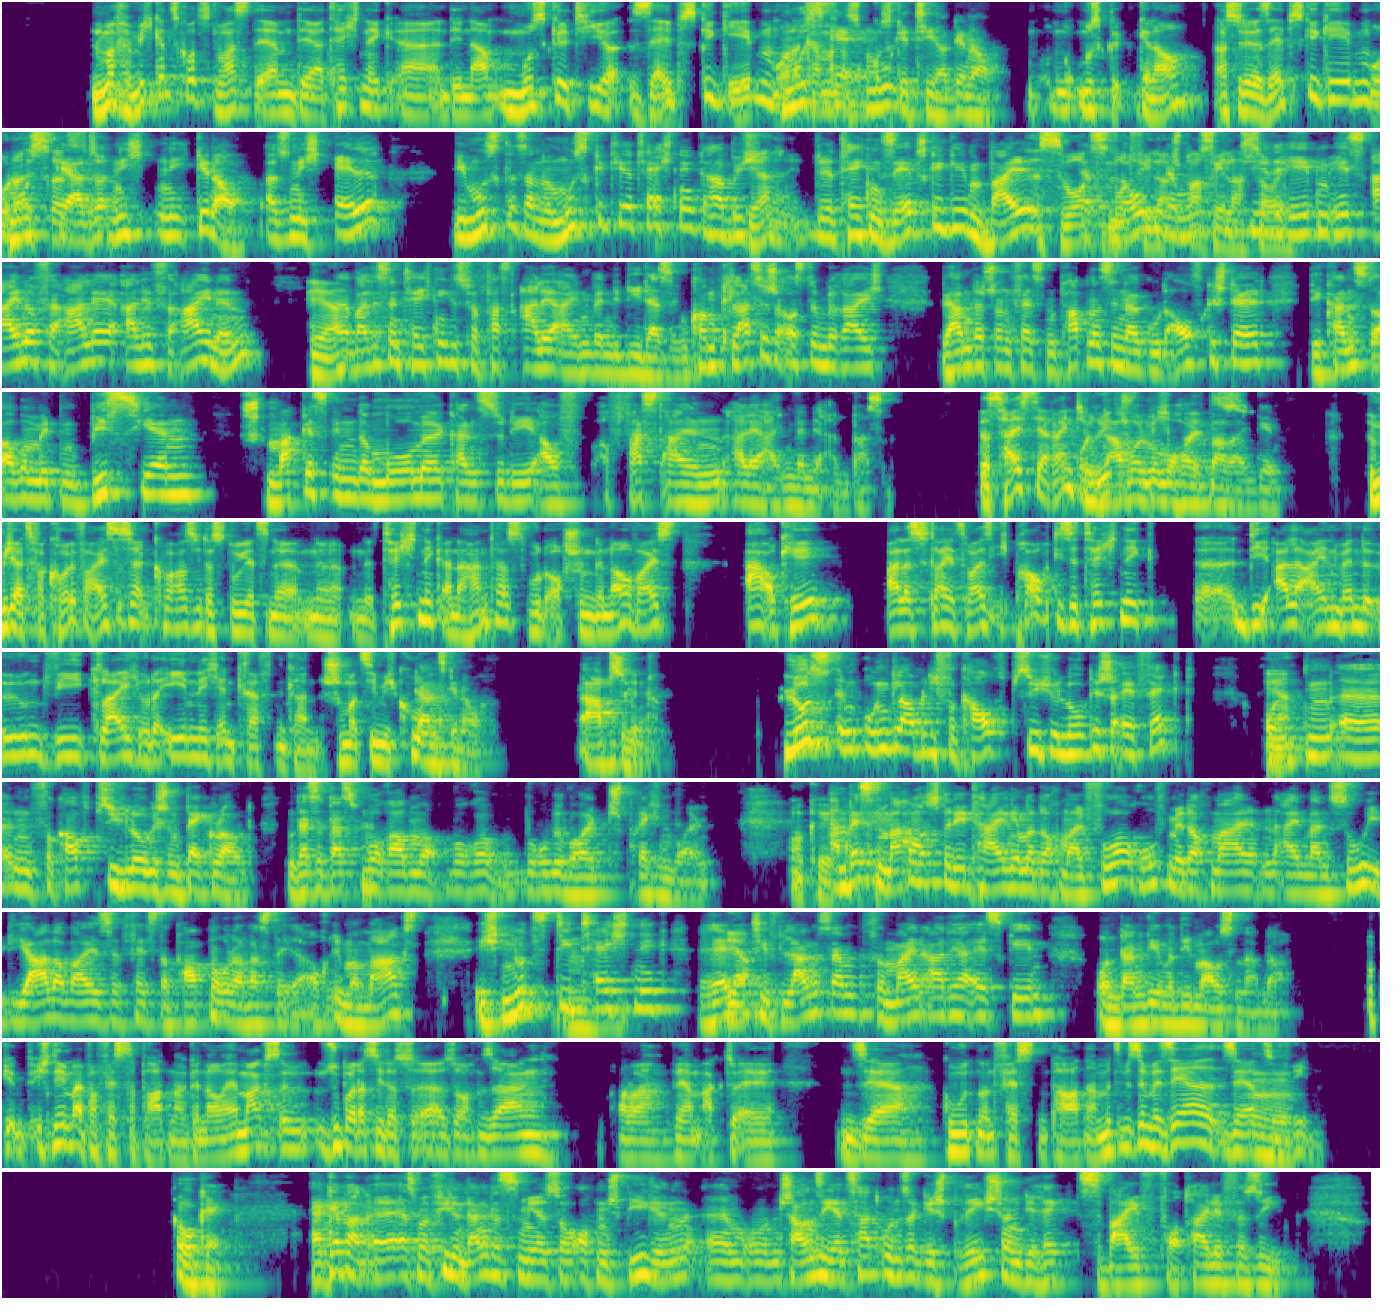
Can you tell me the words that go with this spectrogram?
Nur mal für mich ganz kurz, du hast ähm, der Technik äh, den Namen Muskeltier selbst gegeben oder Muske, kann man das Musketier, genau. Muskel, genau. Hast du dir selbst gegeben oder Muske, also nicht, nicht genau, also nicht L, die Muskel, sondern Musketiertechnik habe ich ja? der Technik selbst gegeben, weil das, Wort, das Slogan der Musketiere eben ist einer für alle, alle für einen. Ja. Äh, weil es eine Technik ist für fast alle Einwände, die da sind. Kommt klassisch aus dem Bereich, wir haben da schon festen Partner, sind da gut aufgestellt. Die kannst du aber mit ein bisschen Schmackes in der Murmel, kannst du die auf, auf fast allen, alle Einwände anpassen. Das heißt ja rein theoretisch. Und da wollen wir heute mal reingehen. Für mich als Verkäufer heißt es ja quasi, dass du jetzt eine, eine, eine Technik an der Hand hast, wo du auch schon genau weißt, ah, okay, alles klar, jetzt weiß ich, ich brauche diese Technik, äh, die alle Einwände irgendwie gleich oder ähnlich entkräften kann. Schon mal ziemlich cool. Ganz genau. Absolut. Okay. Plus ein unglaublich verkaufspsychologischer Effekt und ja. einen, äh, einen verkaufspsychologischen Background. Und das ist das, worauf, worauf, worüber wir heute sprechen wollen. Okay. Am besten machen wir es für die Teilnehmer doch mal vor. Ruf mir doch mal einen Einwand zu, idealerweise fester Partner oder was du auch immer magst. Ich nutze die mhm. Technik relativ ja. langsam für mein ADHS gehen und dann gehen wir die mal auseinander. Okay, ich nehme einfach fester Partner, genau. Herr Marx, äh, super, dass Sie das äh, so offen sagen, aber wir haben aktuell einen sehr guten und festen Partner. Mit dem sind wir sehr, sehr mhm. zufrieden. Okay. Herr Gebhardt, äh, erstmal vielen Dank, dass Sie mir so offen spiegeln. Ähm, und schauen Sie, jetzt hat unser Gespräch schon direkt zwei Vorteile für Sie.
